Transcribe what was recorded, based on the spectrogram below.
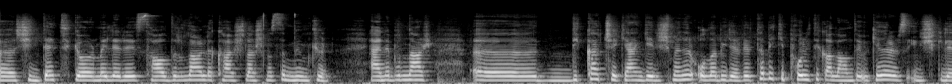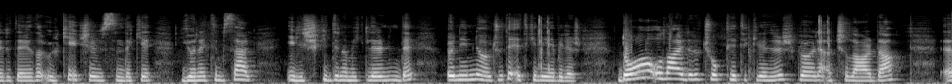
e, şiddet görmeleri saldırılarla karşılaşması mümkün yani bunlar e, dikkat çeken gelişmeler olabilir ve tabii ki politik alanda ülkeler arası ilişkileri de ya da ülke içerisindeki yönetimsel ilişki dinamiklerini de önemli ölçüde etkileyebilir. Doğa olayları çok tetiklenir böyle açılarda. E,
